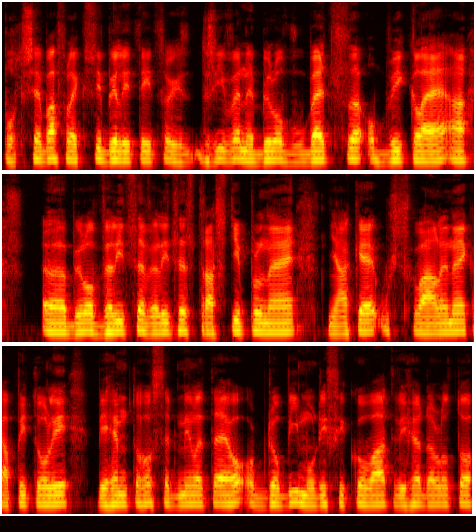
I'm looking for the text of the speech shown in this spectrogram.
potřeba flexibility, což dříve nebylo vůbec obvyklé a Eh, bylo velice, velice strastiplné nějaké už schválené kapitoly během toho sedmiletého období modifikovat, vyžadalo to,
